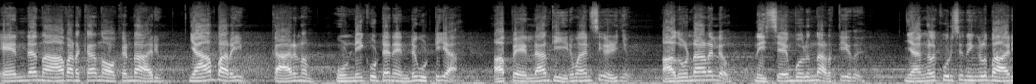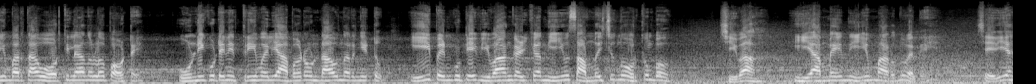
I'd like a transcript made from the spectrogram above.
എന്റെ നാവടക്കാൻ നോക്കണ്ട ആരും. ഞാൻ പറയും കാരണം ഉണ്ണിക്കുട്ടൻ എന്റെ കുട്ടിയാ. അപ്പൊ എല്ലാം തീരുമാനിച്ചു കഴിഞ്ഞു. അതുകൊണ്ടാണല്ലോ നിശ്ചയം പോലും നടത്തിയത്. ഞങ്ങളെക്കുറിച്ച് നിങ്ങൾ ഭാര്യയും ഭർത്താവ് ഓർത്തില്ല എന്നുള്ളത് പോട്ടെ. ഉണ്ണിക്കുട്ടിന് ഇത്രയും വലിയ അപകടം ഉണ്ടാവും അറിഞ്ഞിട്ടും ഈ പെൺകുട്ടിയെ വിവാഹം കഴിക്കാൻ നീയും സമ്മതിച്ചു എന്ന് ഓർക്കുമ്പോ ശിവ ഈ അമ്മയെ നീയും മറന്നുവല്ലേ? ശരിയാ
